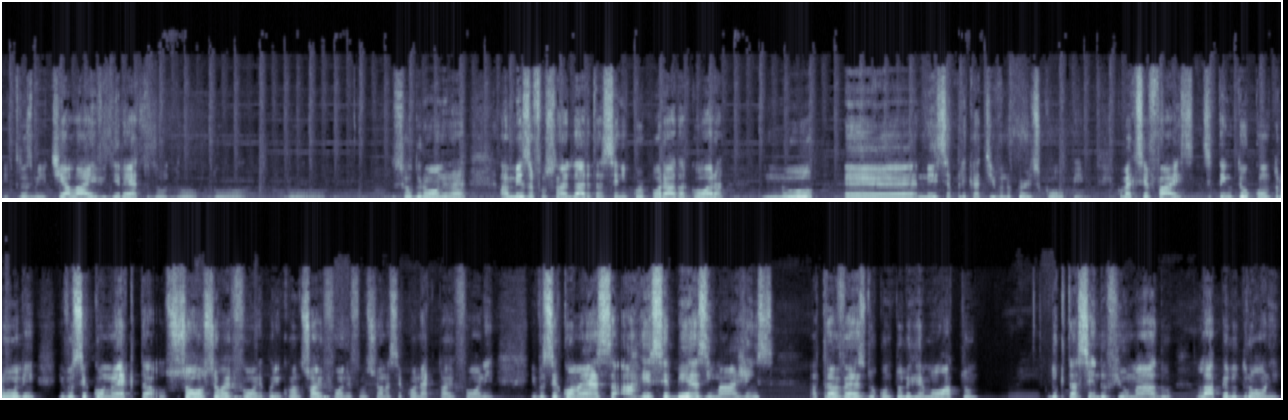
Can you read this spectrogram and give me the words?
e transmitir a live direto do, do, do, do, do seu drone, né? A mesma funcionalidade está sendo incorporada agora no é, nesse aplicativo no Periscope. Como é que você faz? Você tem o teu controle e você conecta só o seu iPhone. Por enquanto só o iPhone funciona, você conecta o iPhone e você começa a receber as imagens através do controle remoto do que está sendo filmado lá pelo drone.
